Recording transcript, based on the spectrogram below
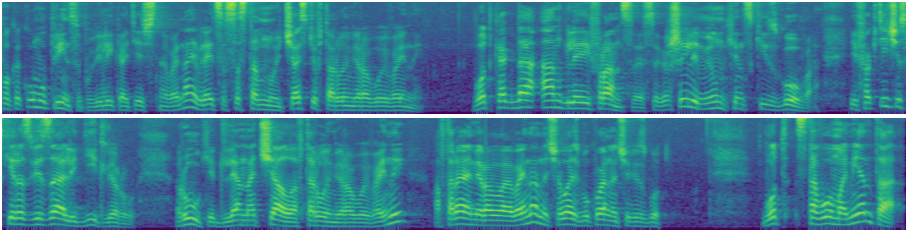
по какому принципу Великая Отечественная война является составной частью Второй мировой войны. Вот когда Англия и Франция совершили Мюнхенский сговор и фактически развязали Гитлеру руки для начала Второй мировой войны, а Вторая мировая война началась буквально через год – вот с того момента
